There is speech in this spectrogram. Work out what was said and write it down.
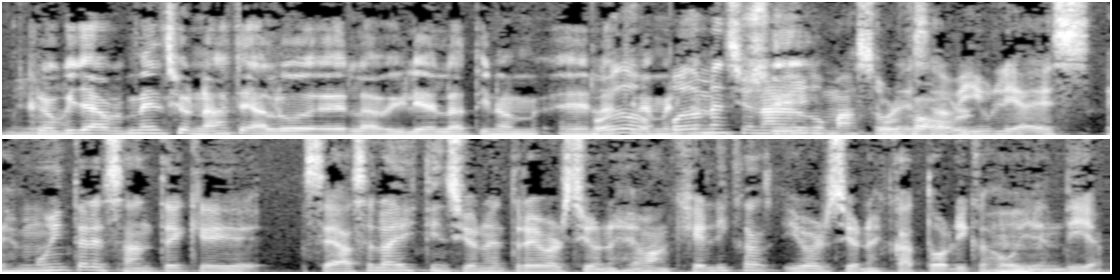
Muy Creo que ya mencionaste algo de la Biblia latino, eh, ¿Puedo, latinoamericana. puedo mencionar Sí, algo más sobre esa. Biblia? Es, es muy interesante que se hace la distinción entre versiones evangélicas y versiones católicas hoy Mm. en día.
